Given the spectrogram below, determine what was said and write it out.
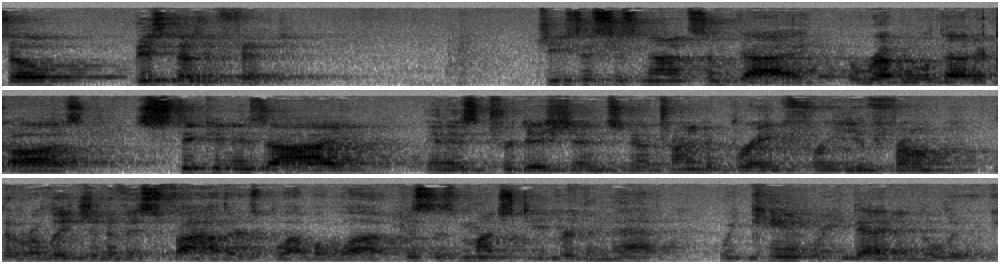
So, this doesn't fit. Jesus is not some guy, a rebel without a cause, sticking his eye in his traditions, you know, trying to break free from the religion of his fathers, blah, blah, blah. This is much deeper than that. We can't read that into Luke.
